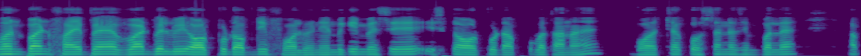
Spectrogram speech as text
1.5 है। What will be output of the following निम्नलिखित में से इसका आउटपुट आपको बताना है। बहुत अच्छा क्वेश्चन है सिंपल है। अब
